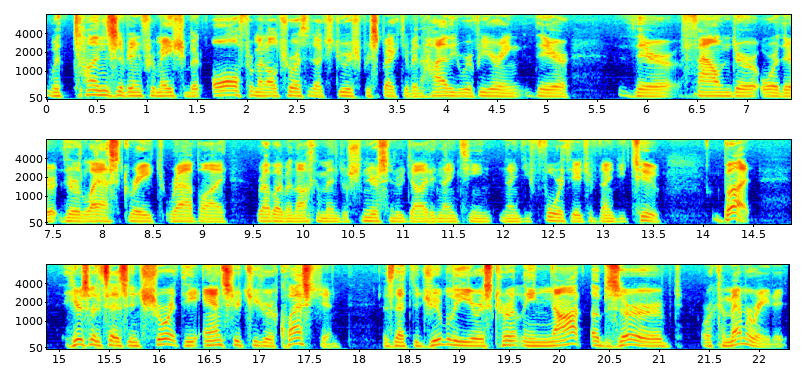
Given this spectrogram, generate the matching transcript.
with tons of information, but all from an ultra Orthodox Jewish perspective and highly revering their their founder or their, their last great rabbi, Rabbi Menachem Mendel Schneerson, who died in 1994 at the age of 92. But here's what it says in short the answer to your question is that the Jubilee year is currently not observed or commemorated.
